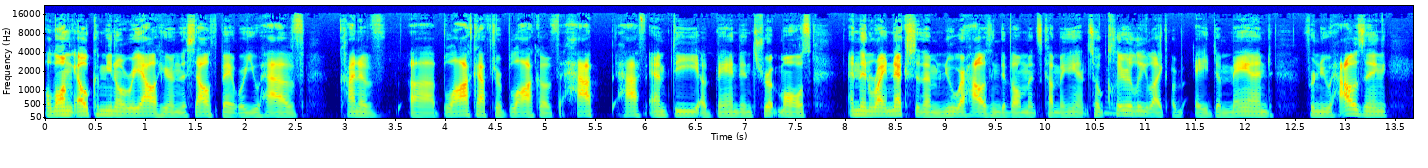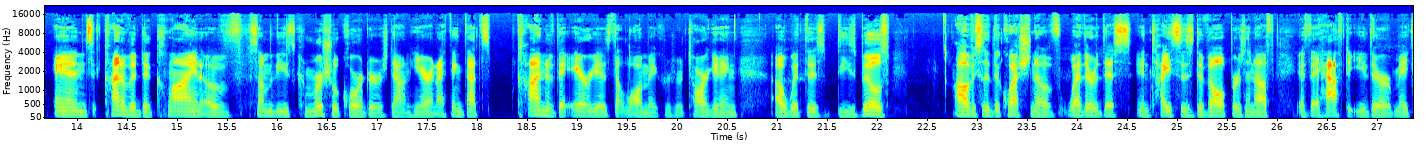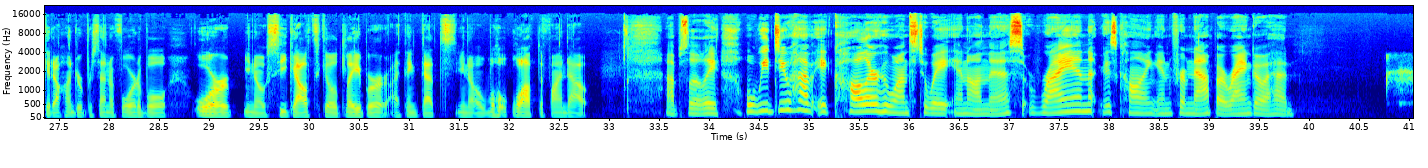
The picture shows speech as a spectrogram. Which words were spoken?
Along El Camino Real here in the South Bay, where you have kind of uh, block after block of half half empty abandoned strip malls and then right next to them newer housing developments coming in. So mm-hmm. clearly like a, a, demand for new housing and kind of a decline of some of these commercial corridors down here. And i think that's kind of the areas that lawmakers are targeting uh, with this, these bills. Obviously the question of whether this entices developers enough if they have to either make it 100% affordable or you know seek out skilled labor i think that's you know we'll, we'll have to find out Absolutely. Well, we do have a caller who wants to weigh in on this. Ryan is calling in from Napa. Ryan, go ahead.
